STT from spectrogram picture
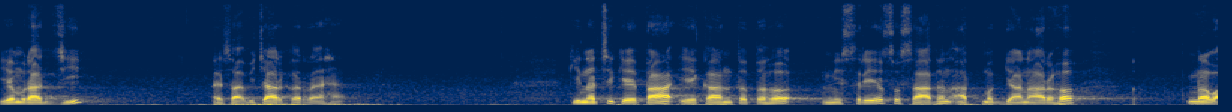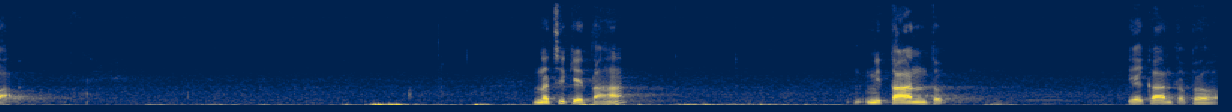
यमराज जी ऐसा विचार कर रहे हैं कि नचिकेता एकांतत निश्रेयस साधन आत्मज्ञानारह नवा। नचिकेता नितांत एकांततः।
